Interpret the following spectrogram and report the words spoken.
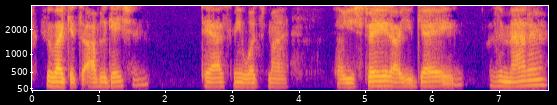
I feel like it's an obligation. They ask me, what's my, are you straight? Are you gay? Does it matter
